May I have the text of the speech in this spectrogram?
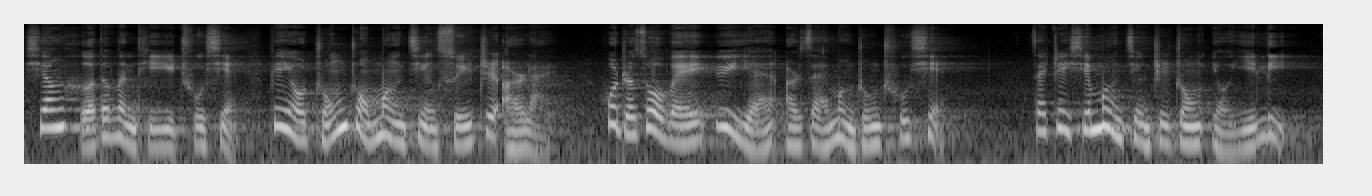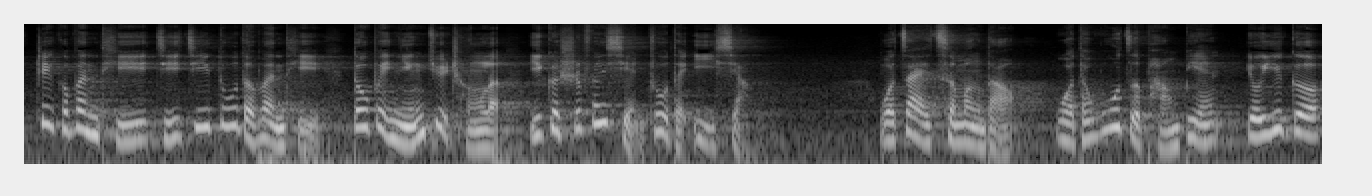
相合的问题一出现，便有种种梦境随之而来，或者作为预言而在梦中出现。在这些梦境之中，有一例，这个问题及基督的问题都被凝聚成了一个十分显著的意象。我再次梦到。我的屋子旁边有一个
